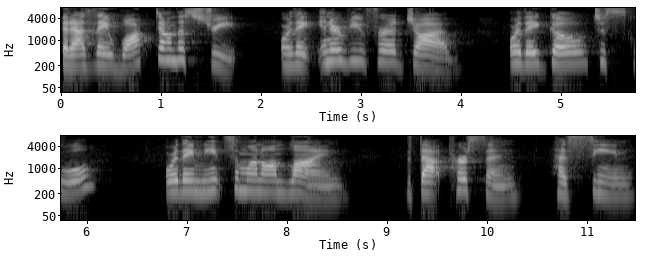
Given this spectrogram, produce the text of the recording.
that as they walk down the street or they interview for a job or they go to school or they meet someone online, that that person has seen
